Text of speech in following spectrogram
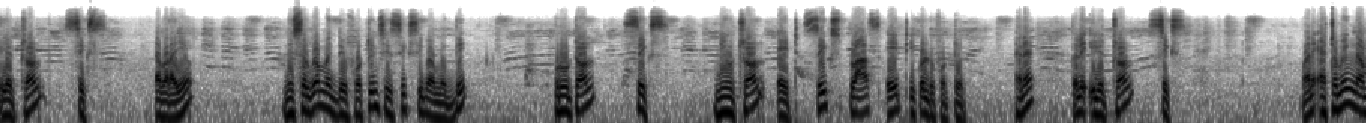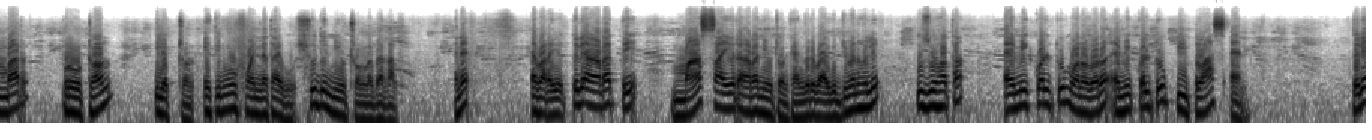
electron six আইও নিসর্গ মধ্যে ফোরটিন সি সিক্স সিবার মধ্যে proton six neutron eight six plus eight equal to fourteen হ্যাঁ? তাহলে ইলেকট্রন সিক্স মানে অ্যাটমিক নাম্বার প্রোটন ইলেকট্রন, এই তিন ফয়েন না থাকব শুধু নিউট্রন বেলাল হ্যাঁ এবার তাহলে আরাতে মাস সাইয়ের আরা নিউট্রন ক্যাঙ্গুরি বাইরের জীবন হলে উজুহতা এম ইকুয়াল টু মনে করো M equal to P plus N তাহলে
